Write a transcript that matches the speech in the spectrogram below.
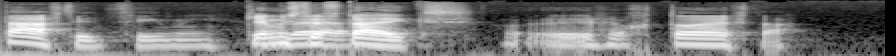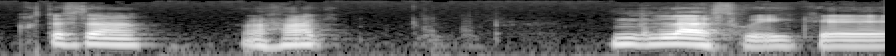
αυτή τη στιγμή. Και εμείς Ωραία. το 7-6. Ε, 8-7. 8-7. Αχα. Last week. ε.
